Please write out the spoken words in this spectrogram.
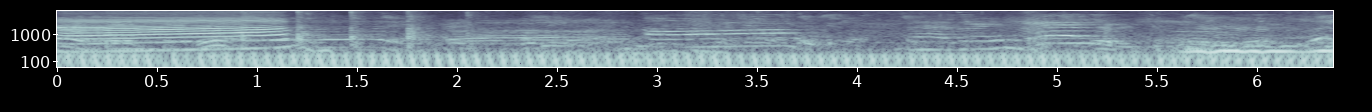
ครับอืมมี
